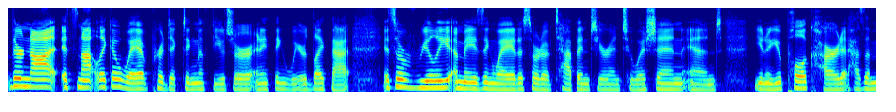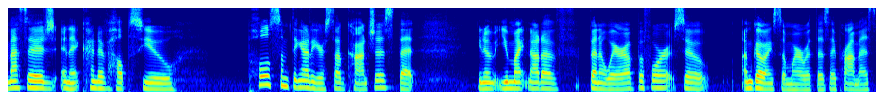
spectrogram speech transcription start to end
they're not, it's not like a way of predicting the future or anything weird like that. It's a really amazing way to sort of tap into your intuition. And, you know, you pull a card, it has a message, and it kind of helps you pull something out of your subconscious that you know you might not have been aware of before. So i'm going somewhere with this i promise.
